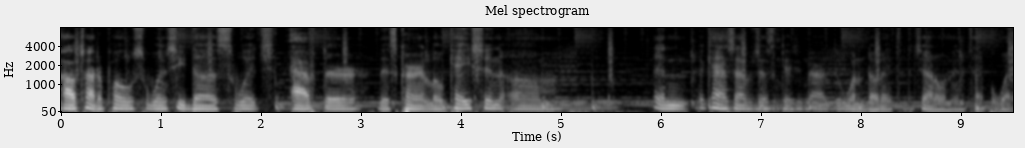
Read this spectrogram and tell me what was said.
I'll try to post when she does switch after this current location. Um, and the cash app just in case you guys do want to donate to the channel in any type of way.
